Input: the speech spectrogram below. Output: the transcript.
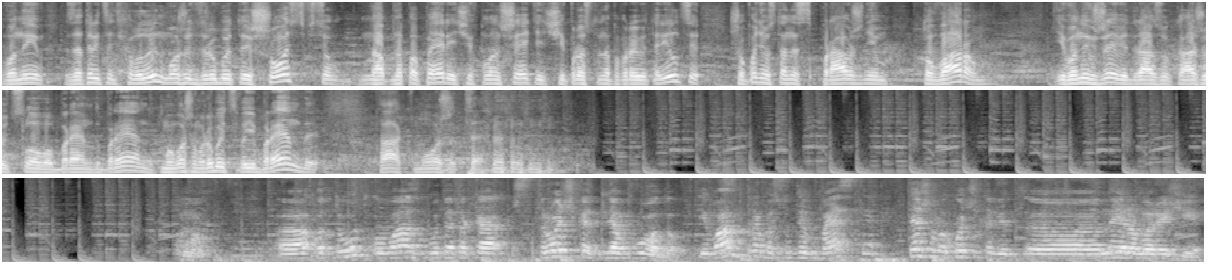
вони за 30 хвилин можуть зробити щось на, на папері, чи в планшеті, чи просто на паперовій тарілці, що потім стане справжнім товаром. І вони вже відразу кажуть слово бренд, бренд. Ми можемо робити свої бренди. Так, можете. Е, Отут у вас буде така строчка для вводу, і вам треба сюди ввести те, що ви хочете від е, нейромережі.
